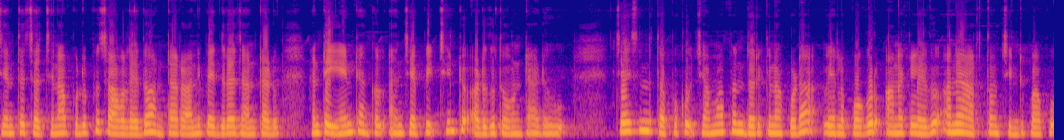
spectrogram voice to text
చింత చచ్చినా పులుపు చావలేదు అంటారు అని పెద్దిరాజు అంటాడు. అంటే ఏంటి అంకుల్ అని చెప్పి చింటూ అడుగుతూ ఉంటాడు. చేసిన తప్పుకు క్షమాపణ దొరికినా కూడా వీళ్ళ పొగరు అనకలేదు అనే అర్థం చింటుపాపు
